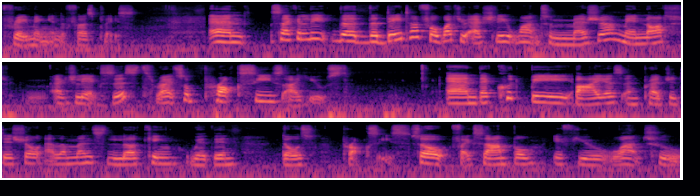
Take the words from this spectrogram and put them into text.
framing in the first place. And secondly, the, the data for what you actually want to measure may not actually exist, right? So proxies are used. And there could be bias and prejudicial elements lurking within those proxies. So, for example, if you want to,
